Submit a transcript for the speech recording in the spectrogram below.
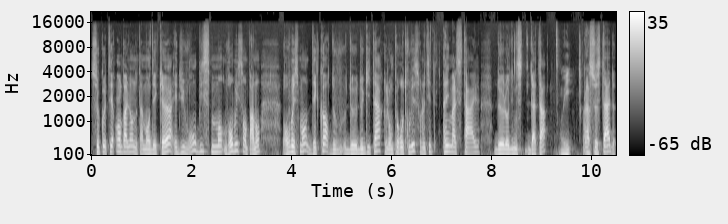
Ce côté emballant notamment des chœurs et du vrombissement, vrombissant, pardon, vrombissement des cordes de, de- de guitare que l'on peut retrouver sur le titre Animal Style de Loading Data. Oui. À ce stade,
